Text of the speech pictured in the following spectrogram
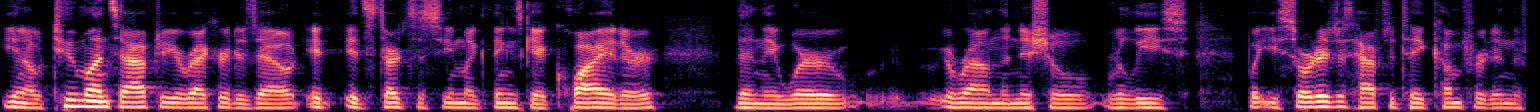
you know two months after your record is out, it it starts to seem like things get quieter than they were around the initial release. But you sort of just have to take comfort in the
